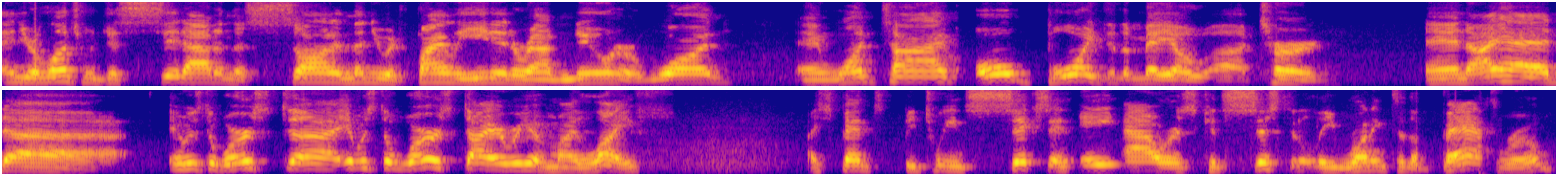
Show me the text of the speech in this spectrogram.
And your lunch would just sit out in the sun, and then you would finally eat it around noon or one. And one time, oh boy, did the mayo uh, turn. And I had, uh, it was the worst, uh, it was the worst diarrhea of my life. I spent between six and eight hours consistently running to the bathroom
